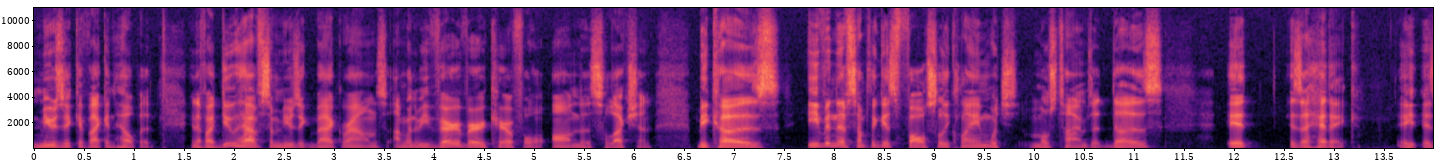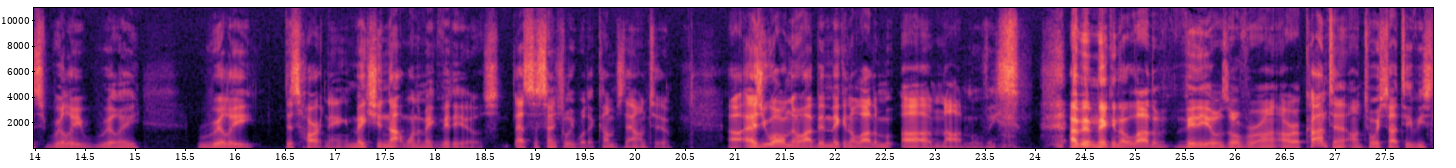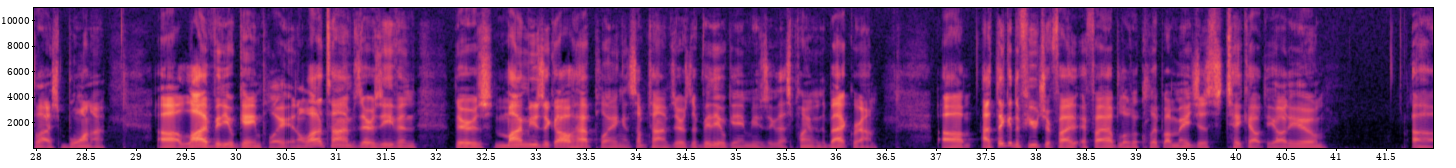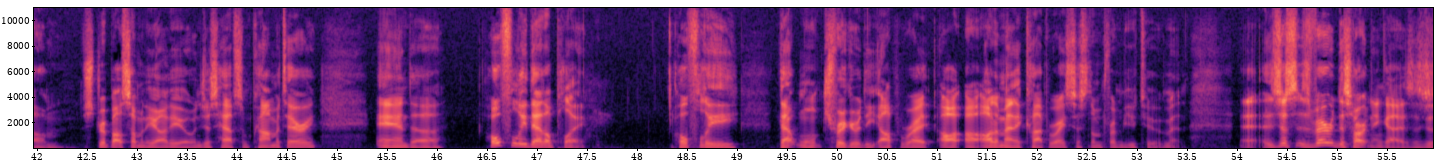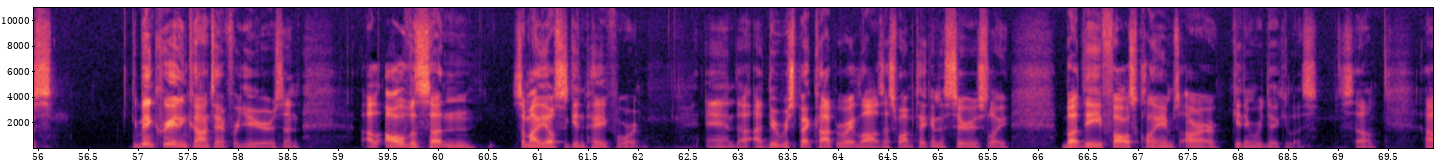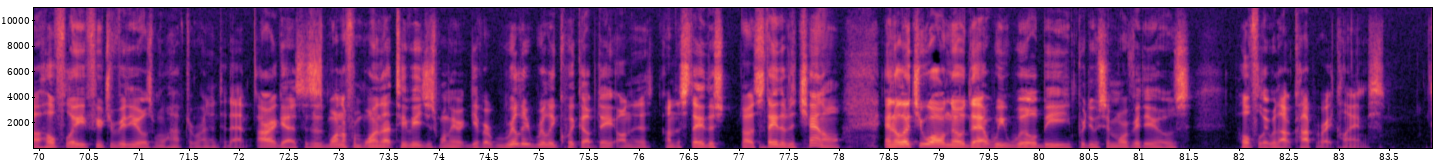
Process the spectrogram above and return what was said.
music if I can help it. And if I do have some music backgrounds, I'm going to be very, very careful on the selection because even if something gets falsely claimed, which most times it does, it is a headache. it's really, really, really disheartening. It makes you not want to make videos. That's essentially what it comes down to. Uh, as you all know, I've been making a lot of uh, not movies. I've been making a lot of videos over on our content on twitch.tv slash Bwana uh, live video gameplay. And a lot of times there's even there's my music I'll have playing, and sometimes there's the video game music that's playing in the background. Um, I think in the future, if I if I upload a clip, I may just take out the audio, um, strip out some of the audio, and just have some commentary, and uh, hopefully that'll play. Hopefully that won't trigger the operate, uh, uh, automatic copyright system from YouTube. And uh, it's just it's very disheartening, guys. It's just you've been creating content for years, and all of a sudden somebody else is getting paid for it. And uh, I do respect copyright laws. That's why I'm taking this seriously. But the false claims are getting ridiculous. So uh, hopefully future videos won't have to run into that. All right, guys, this is one from Bwana.tv. Just want to give a really, really quick update on the on the state of the uh, state of the channel, and to let you all know that we will be producing more videos, hopefully without copyright claims.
